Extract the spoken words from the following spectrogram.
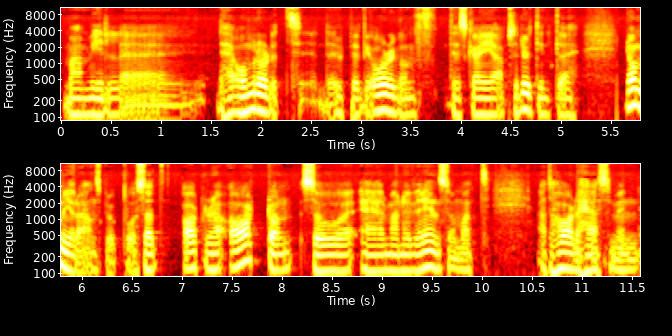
man vill, det här området där uppe vid Oregon, det ska ju absolut inte de göra anspråk på. Så att 1818 så är man överens om att, att ha det här som en,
